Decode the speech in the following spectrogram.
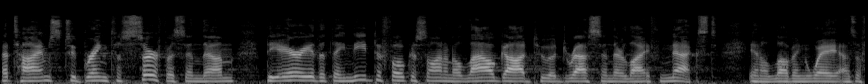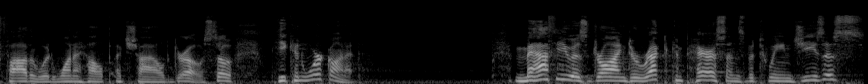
at times, to bring to surface in them the area that they need to focus on and allow God to address in their life next in a loving way as a father would want to help a child grow. So, he can work on it. Matthew is drawing direct comparisons between Jesus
